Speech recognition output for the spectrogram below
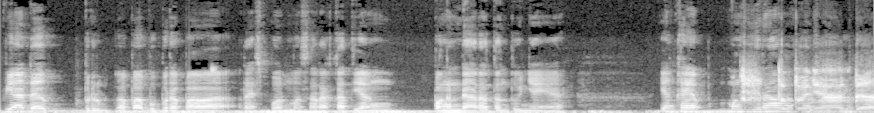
tapi ada ber- apa beberapa respon masyarakat yang pengendara tentunya ya yang kayak menghiraukan tentunya gitu. ada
